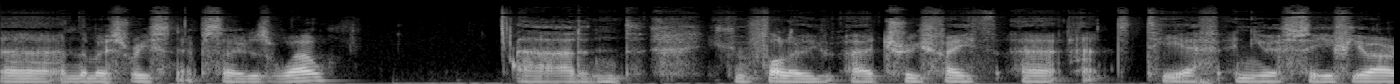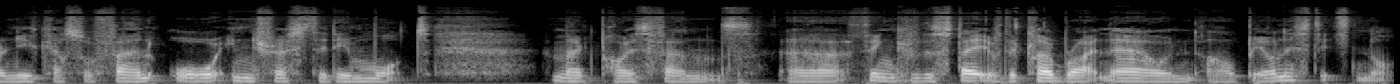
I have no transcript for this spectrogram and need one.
uh, and the most recent episode as well. Uh, and you can follow uh, True Faith uh, at TFNUFC if you are a Newcastle fan or interested in what Magpies fans uh, think of the state of the club right now. And I'll be honest, it's not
